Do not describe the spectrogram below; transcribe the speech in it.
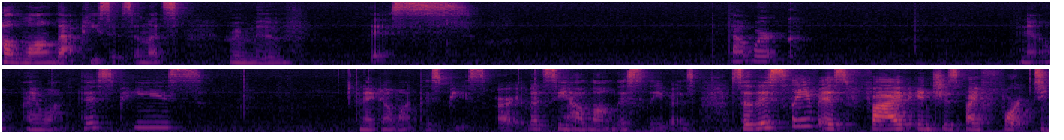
how long that piece is. And let's remove this. Did that work? No, I want this piece and I don't want this piece. All right, let's see how long this sleeve is. So this sleeve is five inches by 14,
